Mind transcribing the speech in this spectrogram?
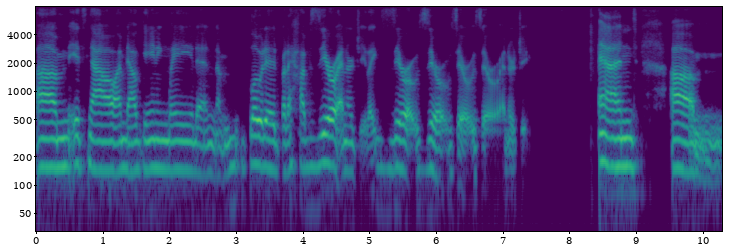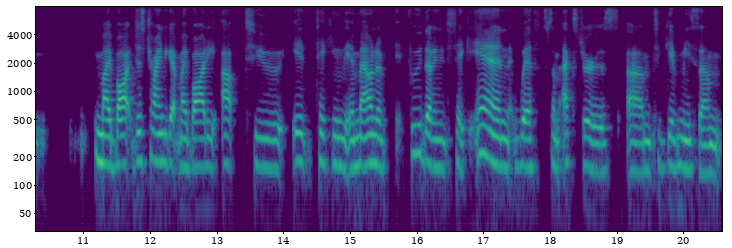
um, it's now i'm now gaining weight and i'm bloated but i have zero energy like zero zero zero zero energy. And um, my body just trying to get my body up to it taking the amount of food that i need to take in with some extras um, to give me some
